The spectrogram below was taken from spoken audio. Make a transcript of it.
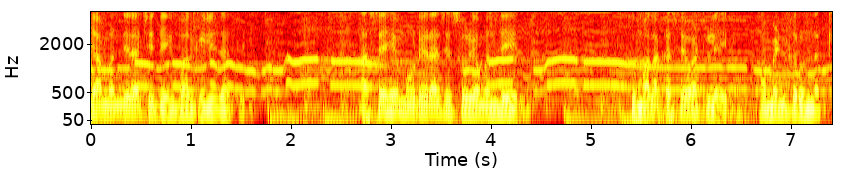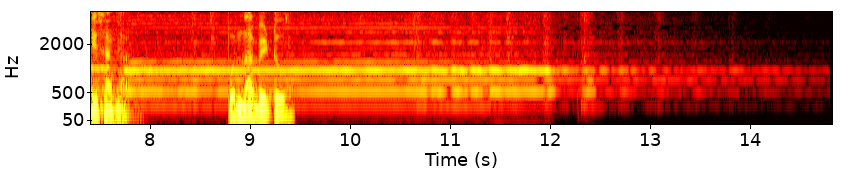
या मंदिराची देखभाल केली जाते. असे हे मोढेराचे सूर्यमंदिर तुम्हाला कसे वाटले कमेंट करून नक्की सांगा. पुन्हा भेटू.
